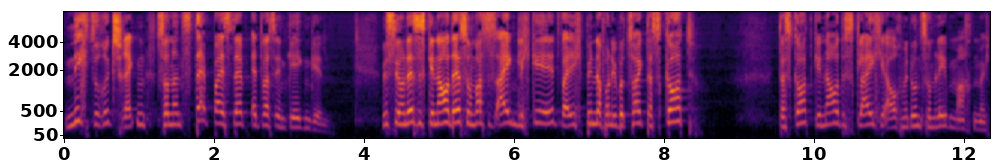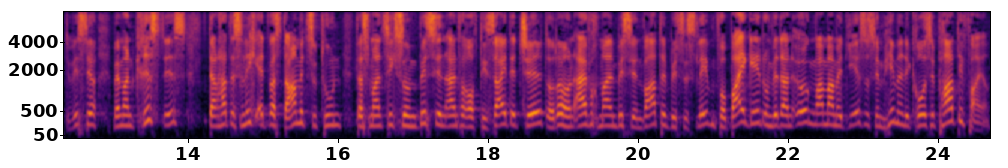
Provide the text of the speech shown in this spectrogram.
nicht zurückschrecken, sondern Step by Step etwas entgegengehen. Wisst ihr, und das ist genau das, um was es eigentlich geht, weil ich bin davon überzeugt, dass Gott, dass Gott genau das Gleiche auch mit unserem Leben machen möchte. Wisst ihr, wenn man Christ ist, dann hat es nicht etwas damit zu tun, dass man sich so ein bisschen einfach auf die Seite chillt, oder? Und einfach mal ein bisschen wartet, bis das Leben vorbeigeht und wir dann irgendwann mal mit Jesus im Himmel eine große Party feiern.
